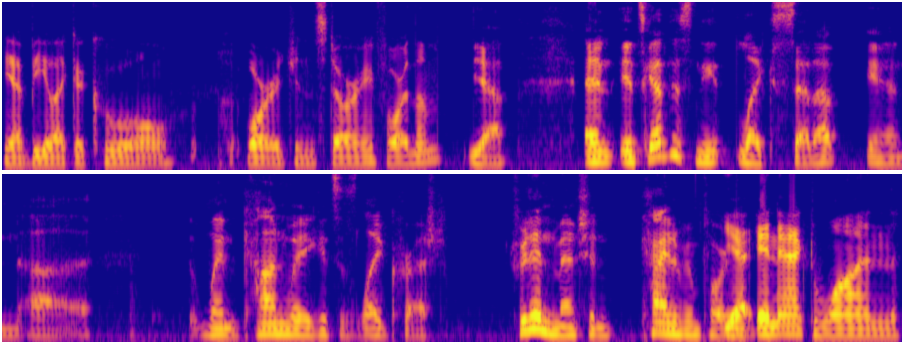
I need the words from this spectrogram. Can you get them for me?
yeah, be like a cool origin story for them. Yeah. And it's got this neat like setup in uh when Conway gets his leg crushed, which we didn't mention, kind of important. Yeah, in Act One,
